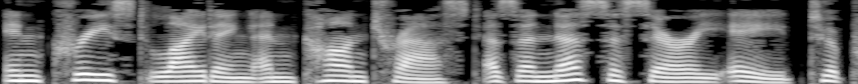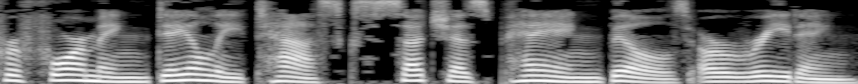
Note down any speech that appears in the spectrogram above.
increased lighting and contrast is a necessary aid to performing daily tasks such as paying bills or reading.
